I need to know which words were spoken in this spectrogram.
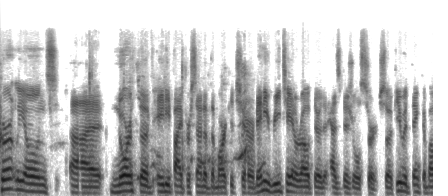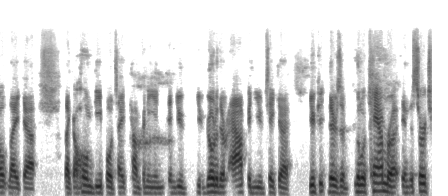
currently owns uh, north of 85% of the market share of any retailer out there that has visual search. So if you would think about like a, like a Home Depot type company and, and you, you go to their app and you take a, you could, there's a little camera in the search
